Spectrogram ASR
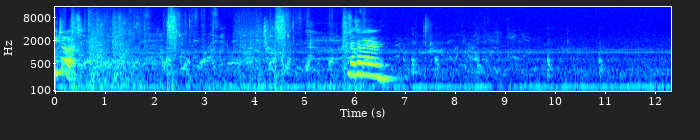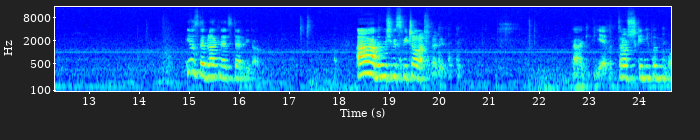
Switchować. Rozumiem. Use the Blacknet Terminal. A, my musimy switchować wtedy. Tak, wiem. Troszkę nie pomimo.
